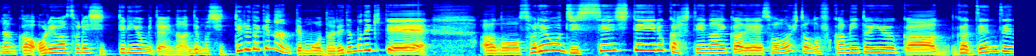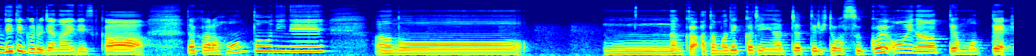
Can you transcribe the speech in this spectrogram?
なんか俺はそれ知ってるよみたいな。でも知ってるだけなんてもう誰でもできて、あの、それを実践しているかしてないかで、その人の深みというか、が全然出てくるじゃないですか。だから本当にね、あのー、うんなんか頭でっかちになっちゃってる人がすっごい多いなって思って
